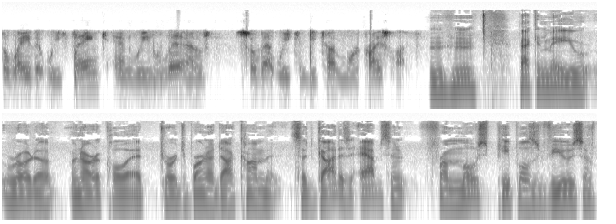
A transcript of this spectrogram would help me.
the way that we think and we live so that we can become more Christ-like. Mm-hmm. Back in May, you wrote a, an article at georgebarna.com that said God is absent from most people's views of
